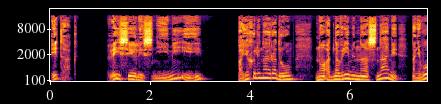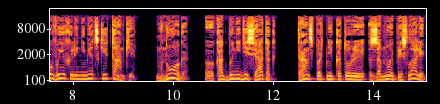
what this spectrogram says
Итак, висели с ними и... Поехали на аэродром, но одновременно с нами на него выехали немецкие танки. Много, э, как бы не десяток. Транспортник, который за мной прислали,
